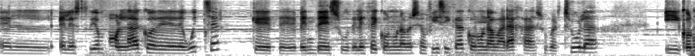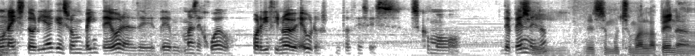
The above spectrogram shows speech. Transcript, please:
el, el estudio polaco de The Witcher, que te vende su DLC con una versión física, con una baraja súper chula y con una historia que son 20 horas de, de- más de juego, por 19 euros. Entonces es, es como... Depende, ¿no? Sí, merece mucho más la pena.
